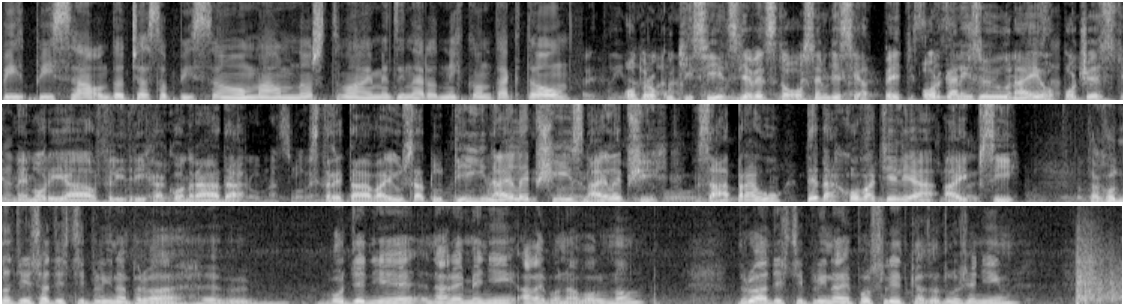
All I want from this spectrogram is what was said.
písal do časopisov, mal množstvo aj medzinárodných kontaktov. Od roku 1985 organizujú na jeho počesť memoriál Friedricha Konráda. Stretávajú sa tu tí najlepší z najlepších. V záprahu teda chovatelia aj psi tak hodnotí sa disciplína prvá e, vodenie na remeni alebo na voľno. Druhá disciplína je posliedka s odložením.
